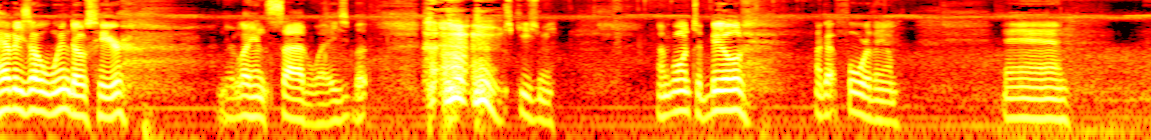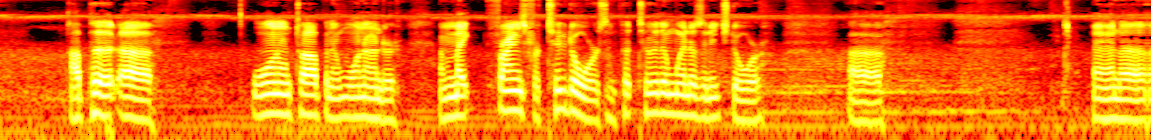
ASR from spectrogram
have these old windows here. They're laying sideways, but excuse me. I'm going to build, I got four of them and I put uh, one on top and then one under. I'm gonna make frames for two doors and put two of them windows in each door. Uh, and uh,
